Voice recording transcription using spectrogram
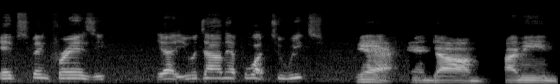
Cape's been crazy. Yeah, you were down there for what? Two weeks? yeah, and um, I mean,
